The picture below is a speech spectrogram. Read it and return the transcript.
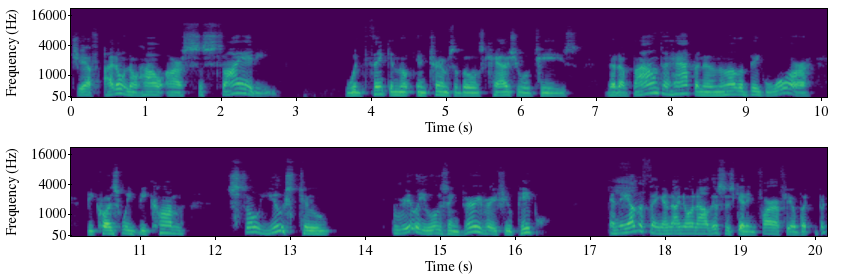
Jeff, I don't know how our society would think in the in terms of those casualties that are bound to happen in another big war because we've become so used to really losing very very few people. And the other thing, and I know now this is getting far afield, but but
